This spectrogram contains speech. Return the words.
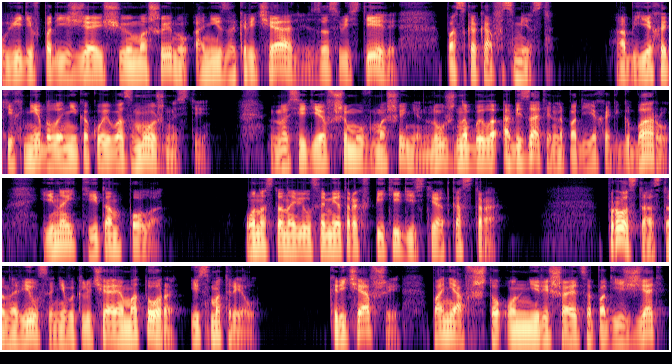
Увидев подъезжающую машину, они закричали, засвистели, поскакав с мест. Объехать их не было никакой возможности, но сидевшему в машине нужно было обязательно подъехать к бару и найти там Пола. Он остановился метрах в пятидесяти от костра. Просто остановился, не выключая мотора, и смотрел. Кричавшие, поняв, что он не решается подъезжать,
